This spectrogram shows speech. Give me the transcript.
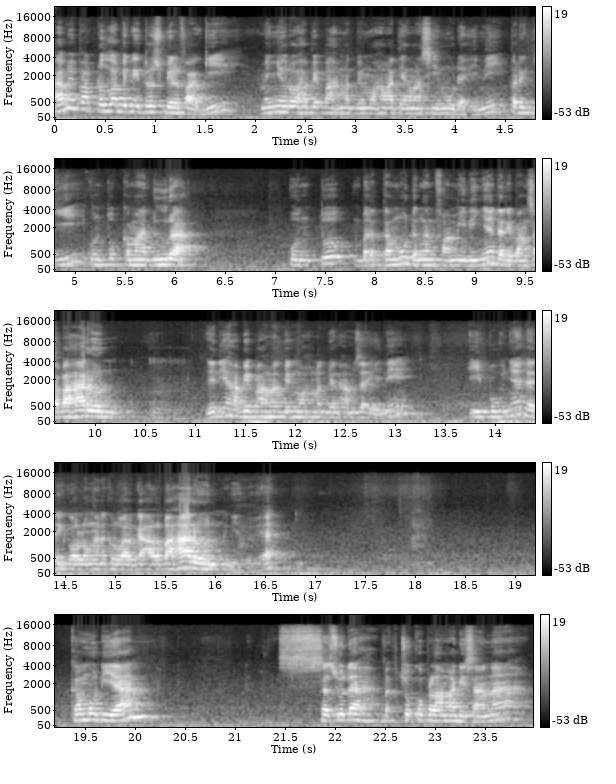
Habib Abdullah bin Idrus bil Fagi menyuruh Habib Ahmad bin Muhammad yang masih muda ini pergi untuk ke Madura untuk bertemu dengan familinya dari bangsa Baharun. Jadi Habib Ahmad bin Muhammad bin Hamzah ini ibunya dari golongan keluarga Al Baharun gitu ya. Kemudian sesudah cukup lama di sana,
